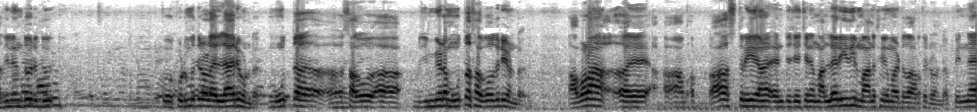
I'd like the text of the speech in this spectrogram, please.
അതിലെന്തോ ഒരു കുടുംബത്തിലുള്ള എല്ലാവരും ഉണ്ട്. മൂത്ത സഹോ ജിമ്മിയുടെ മൂത്ത സഹോദരിയുണ്ട്. അവളാ ആ, സ്ത്രീ എന്റെ ചേച്ചിനെ നല്ല രീതിയിൽ മാനസികമായിട്ട് തകർത്തിട്ടുണ്ട്. പിന്നെ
